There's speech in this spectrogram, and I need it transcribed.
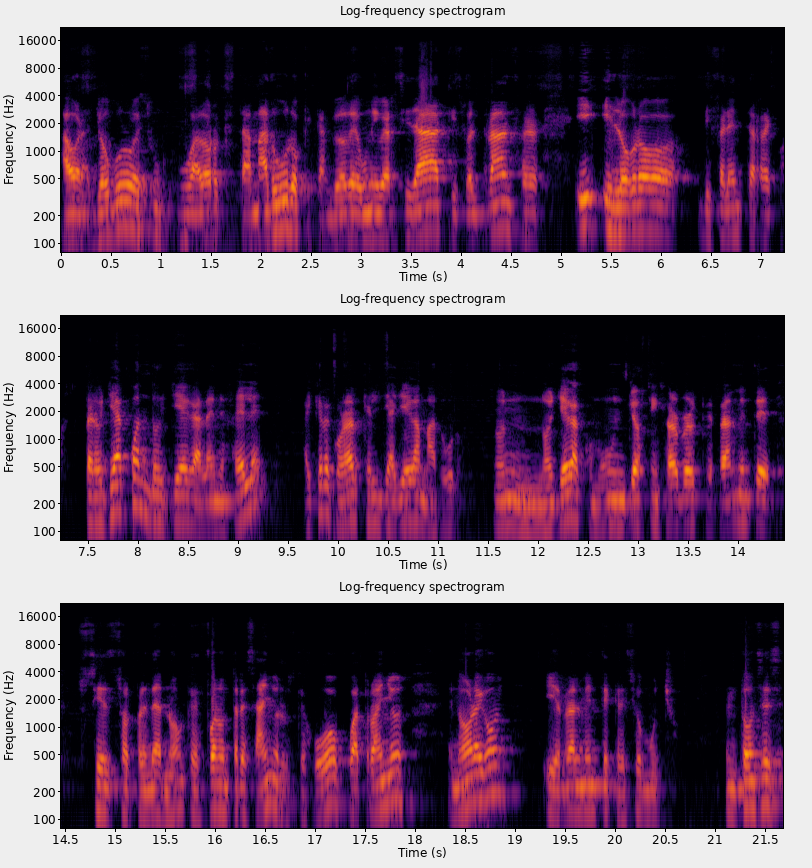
Ahora, Joe Burrow es un jugador que está maduro, que cambió de universidad, que hizo el transfer y, logró diferentes récords. Pero ya cuando llega a la NFL, hay que recordar que él ya llega maduro. No, no llega como un Justin Herbert que realmente sí es sorprender, ¿no? Que fueron tres años los que jugó, cuatro años en Oregon y realmente creció mucho. Entonces,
